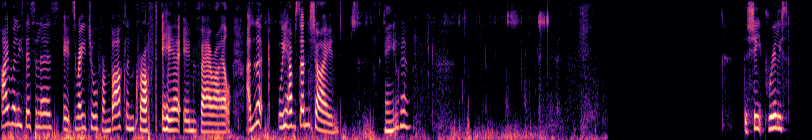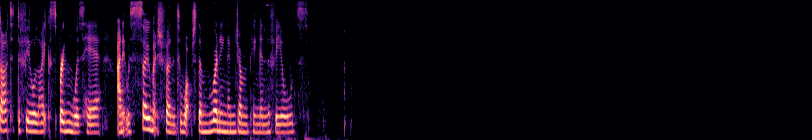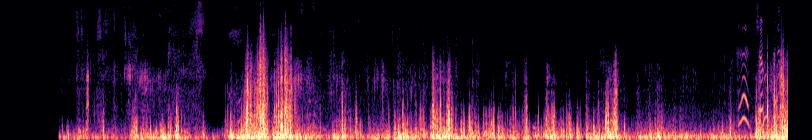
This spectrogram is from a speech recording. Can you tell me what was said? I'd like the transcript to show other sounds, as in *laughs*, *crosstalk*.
Hi Woolly Thistlers, it's Rachel from Barkland Croft here in Fair Isle. And look, we have sunshine. There you go. The sheep really started to feel like spring was here and it was so much fun to watch them running and jumping in the fields. Good, jumping.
